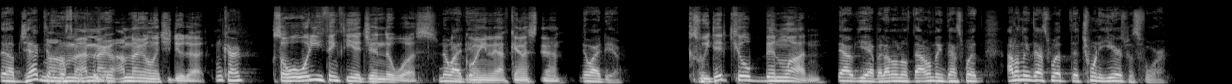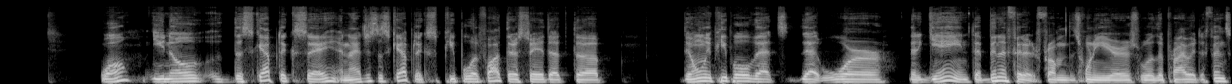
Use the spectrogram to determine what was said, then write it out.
the objective No, was I'm not, I'm not. I'm not going to let you do that. okay. So, what do you think the agenda was? No idea. Going into Afghanistan No idea. because we did kill Bin Laden. Yeah, yeah, but I don't know if that, I don't think that's what I don't think that's what the twenty years was for. Well, you know, the skeptics say, and not just the skeptics, people that fought there say that the the only people that that were that gained that benefited from the 20 years were the private defense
